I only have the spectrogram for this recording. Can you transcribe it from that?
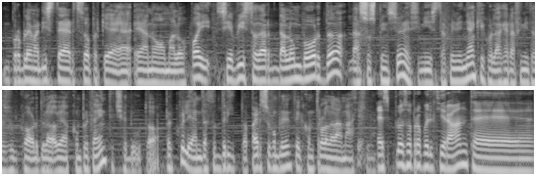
un problema di sterzo perché è, è, anomalo. Poi si è visto da, dall'onboard la sospensione sinistra, quindi neanche quella che era finita sul cordolo aveva completamente ceduto, per cui è andato dritto, ha perso completamente il controllo della macchina. Sì, è esploso proprio il tirante.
